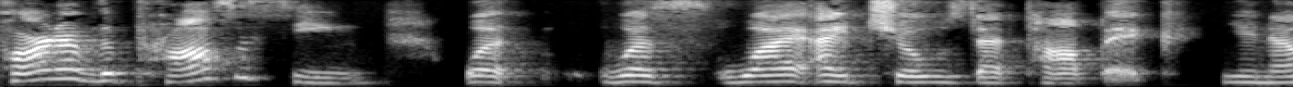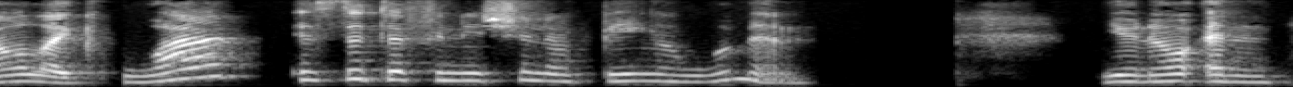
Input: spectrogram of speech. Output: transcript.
part of the processing what was why I chose that topic, you know, like what is the definition of being a woman? You know, and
